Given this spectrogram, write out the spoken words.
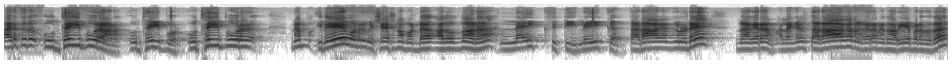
അടുത്തത് ഉദയ്പൂർ. ആണ് ഉദയ്പൂർ ഉദയ്പൂരിനും ഇതേപോലൊരു വിശേഷണമുണ്ട്. അതൊന്നാണ് ലൈക്ക് സിറ്റി ലേക്ക് തടാകങ്ങളുടെ നഗരം അല്ലെങ്കിൽ തടാക നഗരം എന്നറിയപ്പെടുന്നത്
